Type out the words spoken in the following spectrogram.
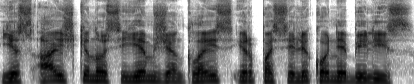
Jis aiškinosi jiems ženklais ir pasiliko nebylys.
